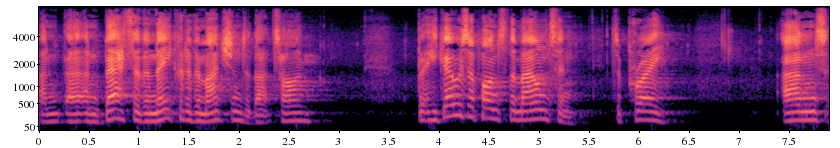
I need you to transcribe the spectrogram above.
and, uh, and better than they could have imagined at that time. But he goes up onto the mountain to pray. And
